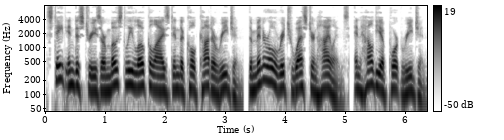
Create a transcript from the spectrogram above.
State industries are mostly localized in the Kolkata region, the mineral-rich Western Highlands, and Haldia port region.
